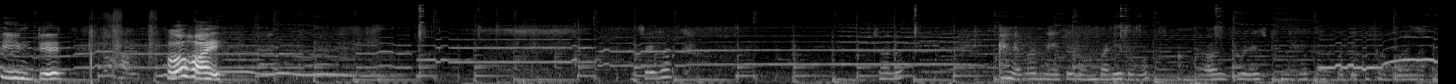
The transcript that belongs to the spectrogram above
তিনটে। ও হয়। যাই হোক চলো। এবার মেয়েকে ঘুম পাড়িয়ে দেবো। আমরাও একটু রেস্ট নেব তারপর দেখি সকালে মাঠে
